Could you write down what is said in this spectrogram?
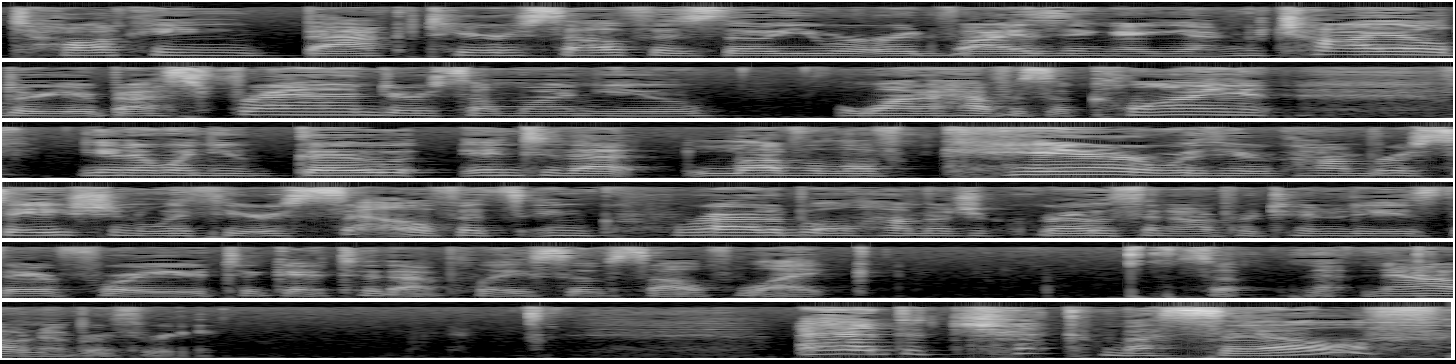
talking back to yourself as though you were advising a young child or your best friend or someone you want to have as a client you know, when you go into that level of care with your conversation with yourself, it's incredible how much growth and opportunity is there for you to get to that place of self like. So, now, number three. I had to check myself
